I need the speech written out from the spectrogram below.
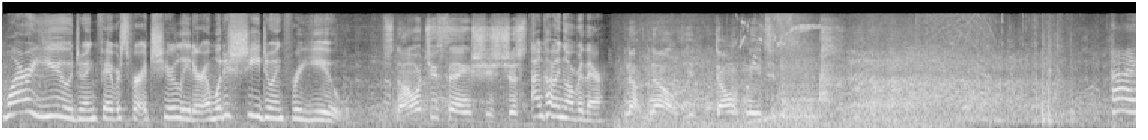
Why are you doing favors for a cheerleader and what is she doing for you? It's not what you think. She's just. I'm coming over there. No, no, you don't need to. Hi.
